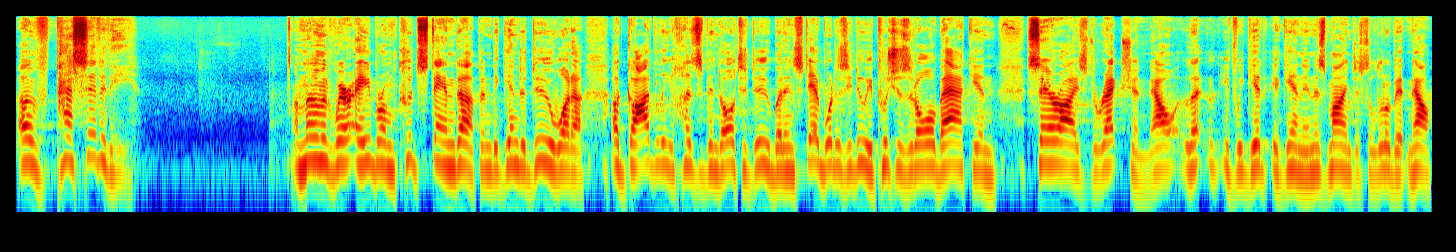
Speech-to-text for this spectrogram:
of passivity. A moment where Abram could stand up and begin to do what a, a godly husband ought to do, but instead, what does he do? He pushes it all back in Sarai's direction. Now, let, if we get again in his mind just a little bit, now,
